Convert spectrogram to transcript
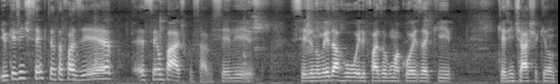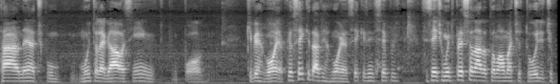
E o que a gente sempre tenta fazer é, é ser empático, sabe? Se ele, se ele no meio da rua ele faz alguma coisa que, que a gente acha que não tá, né, tipo, muito legal, assim, tipo, pô, que vergonha. Porque eu sei que dá vergonha, eu sei que a gente sempre se sente muito pressionado a tomar uma atitude, tipo,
